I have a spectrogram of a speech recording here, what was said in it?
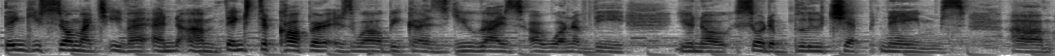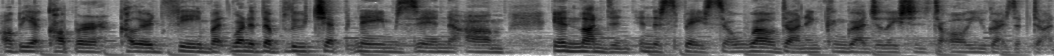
Thank you so much, Eva, and um, thanks to Copper as well because you guys are one of the, you know, sort of blue chip names, um, albeit copper colored theme, but one of the blue chip names in um, in London in the space. So well done and congratulations to all you guys have done.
